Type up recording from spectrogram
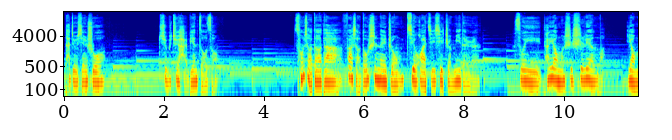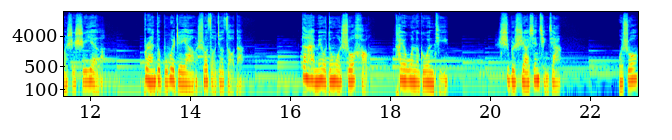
他就先说：“去不去海边走走？”从小到大，发小都是那种计划极其缜密的人，所以他要么是失恋了，要么是失业了，不然都不会这样说走就走的。但还没有等我说好。他又问了个问题：“是不是要先请假？”我说：“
